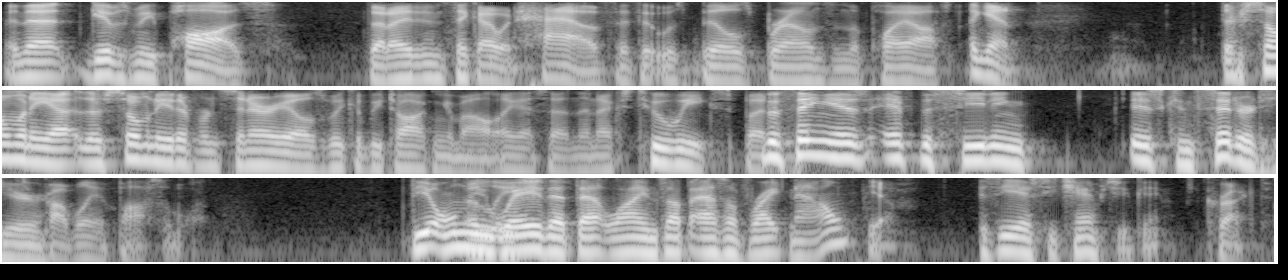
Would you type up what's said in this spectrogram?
and that gives me pause that I didn't think I would have if it was Bills Browns in the playoffs. Again, there's so many uh, there's so many different scenarios we could be talking about. Like I said, in the next two weeks, but The thing is, if the seeding is considered here, probably impossible. the only way that that lines up as of right now Yeah, is the AFC Championship game. correct.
